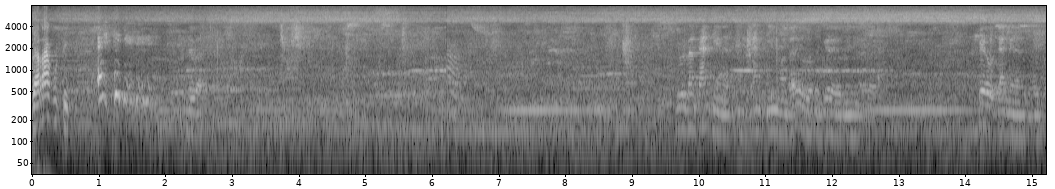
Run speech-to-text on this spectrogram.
வெறா குட்டி இவர் தான் டேங்க் கிளீன் பண்ணுறாரு இவர் கீழே மீன் கீழே ஒரு டேங்க் கிளீனர் இருக்கு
